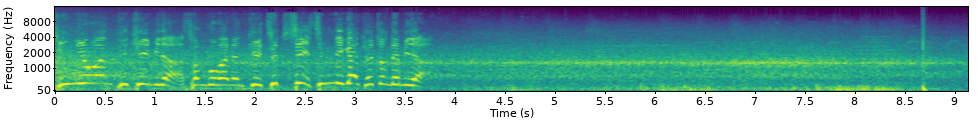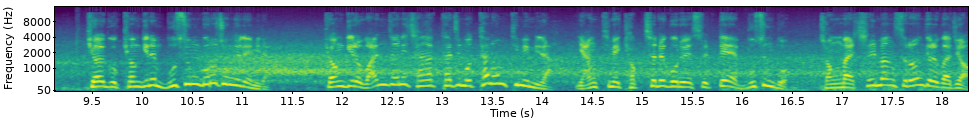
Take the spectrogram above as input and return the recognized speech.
중요한 PK입니다. 성공하면 그 즉시 승리가 결정됩니다. 결국 경기는 무승부로 종료됩니다. 경기를 완전히 장악하지 못한 홈팀입니다. 양 팀의 격차를 고려했을 때 무승부 정말 실망스러운 결과죠.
